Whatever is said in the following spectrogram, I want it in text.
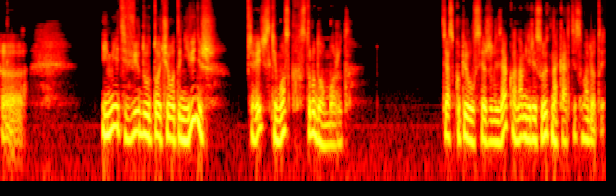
э, иметь в виду то, чего ты не видишь, человеческий мозг с трудом может. Сейчас купил себе железяку, она мне рисует на карте самолеты.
